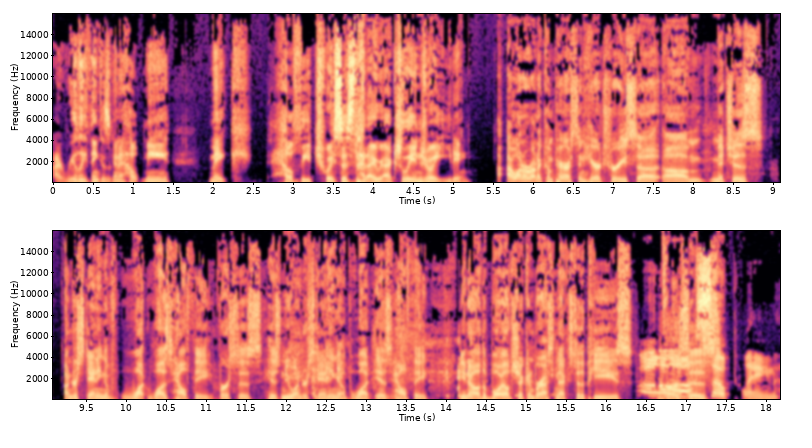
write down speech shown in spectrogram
I really think is going to help me make healthy choices that I actually enjoy eating. I want to run a comparison here, Theresa. Um, Mitch's understanding of what was healthy versus his new understanding of what is healthy. You know, the boiled chicken breast next to the peas oh, versus so plain.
